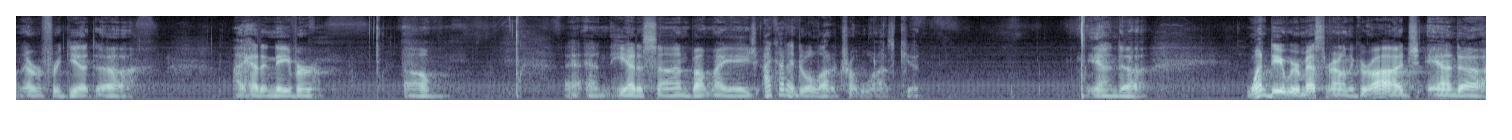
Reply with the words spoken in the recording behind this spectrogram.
I'll never forget, uh, I had a neighbor, um, and he had a son about my age. I got into a lot of trouble when I was a kid. And uh, one day we were messing around in the garage and uh,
